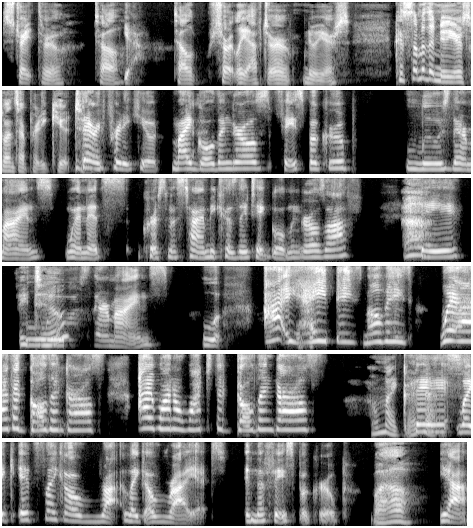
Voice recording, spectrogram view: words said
straight through till, Yeah. till shortly after New Year's. Because some of the New Year's ones are pretty cute too. They're pretty cute. My Golden Girls Facebook group lose their minds when it's Christmas time because they take Golden Girls off. They, They do? lose their minds. I hate these movies. Where are the Golden Girls? I want to watch the Golden Girls. Oh my They goodness. like it's like a ri- like a riot in the Facebook group. wow. Yeah.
